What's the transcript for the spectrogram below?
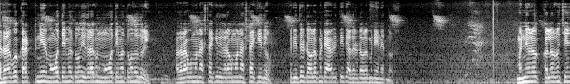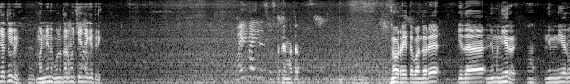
ಅದ್ರಾಗೂ ಕರೆಕ್ಟ್ ನೀರು ಮೂವತ್ತು ಎಂ ಎಲ್ ತೊಗೊಂಡು ಇದ್ರಾಗೂ ಮೂವತ್ತು ಎಂ ಎಲ್ ತೊಗೊಂಡಿದ್ವು ರೀ. ಅದ್ರಾಗೂ ಮನೆ ಅಷ್ಟು ಹಾಕಿದ್ವಿ ಇದ್ರಾಗೂ ಮನೆ ಅಷ್ಟು ಹಾಕಿದ್ದೆವು ಸರ್ ಇದ್ರ ಡೆವಲಪ್ಮೆಂಟ್ ಯಾವ ರೀತಿ ಐತಿ ಅದ್ರ ಡೆವಲಪ್ಮೆಂಟ್ ಏನೈತೆ ನೋಡಿ ಮಣ್ಣಿನ ಕಲರ್ನು ಚೇಂಜ್ ಆಯ್ತಲ್ಲ ರೀ. ಮಣ್ಣಿನ ಗುಣಧರ್ಮ ಚೇಂಜ್ ಆಗೈತೆ ರೀ ನೋಡ್ರಿ ರೈತ ಬಾಂಧವ್ರೆ ಇದು ನಿಮ್ಮ ನೀರು. ನಿಮ್ಮ ನೀರು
